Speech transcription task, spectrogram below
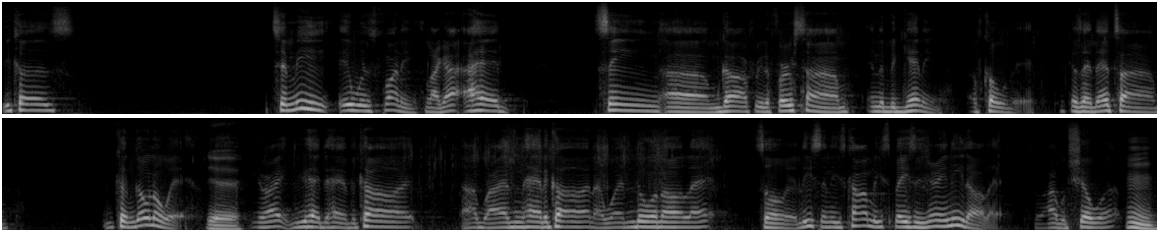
because to me, it was funny. Like, I, I had seen um, Godfrey the first time in the beginning of COVID because at that time, you couldn't go nowhere. Yeah. You're right. You had to have the card. I, I hadn't had a card. I wasn't doing all that. So at least in these comedy spaces, you ain't need all that. So I would show up, Mm.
